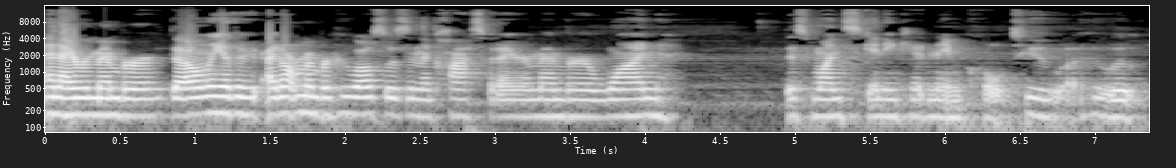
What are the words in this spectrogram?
and I remember the only other I don't remember who else was in the class, but I remember one this one skinny kid named Colt who who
